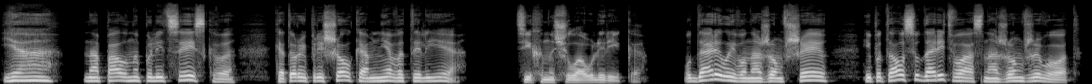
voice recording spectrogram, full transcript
«Я напал на полицейского, который пришел ко мне в ателье», — тихо начала Ульрика. «Ударила его ножом в шею и пыталась ударить вас ножом в живот.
